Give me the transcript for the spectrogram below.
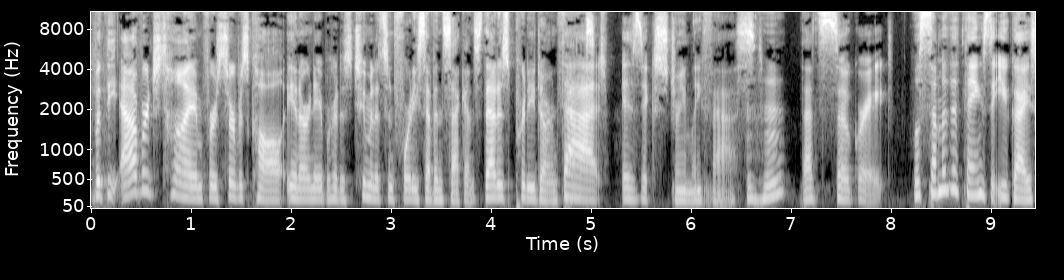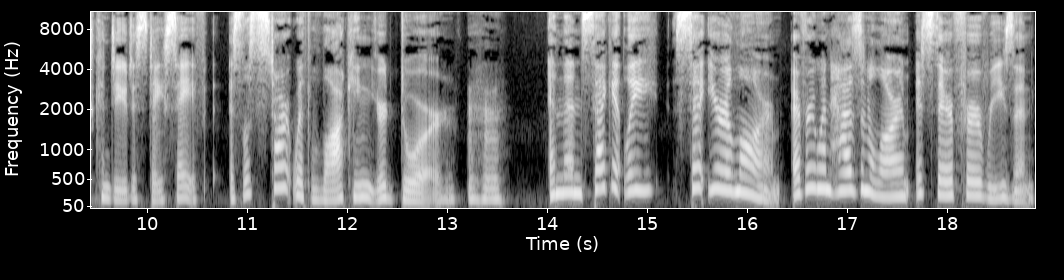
but the average time for a service call in our neighborhood is two minutes and 47 seconds. That is pretty darn fast. That is extremely fast. Mm-hmm. That's so great. Well, some of the things that you guys can do to stay safe is let's start with locking your door. Mm-hmm. And then, secondly, set your alarm. Everyone has an alarm, it's there for a reason.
